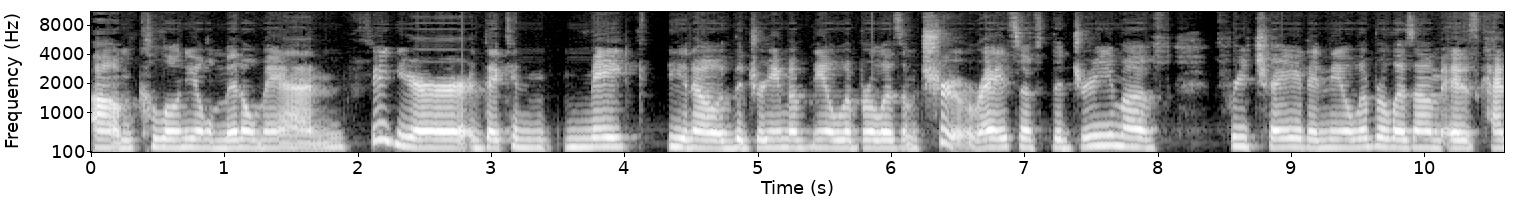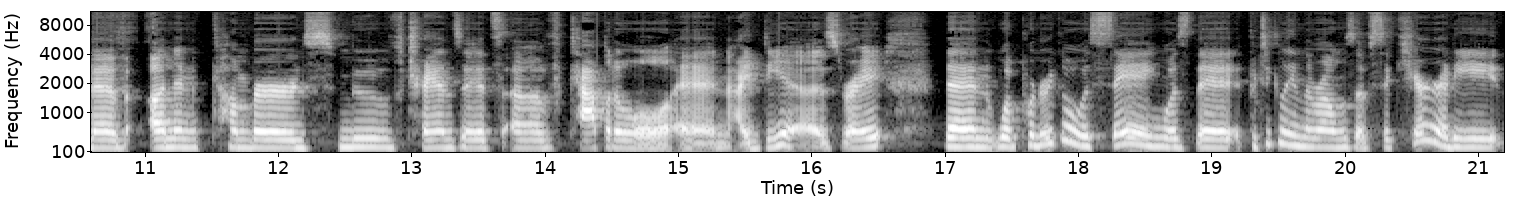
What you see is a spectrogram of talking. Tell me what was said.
um, colonial middleman figure that can make you know the dream of neoliberalism true right so if the dream of free trade and neoliberalism is kind of unencumbered smooth transits of capital and ideas right then what Puerto Rico was saying was that, particularly in the realms of security,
